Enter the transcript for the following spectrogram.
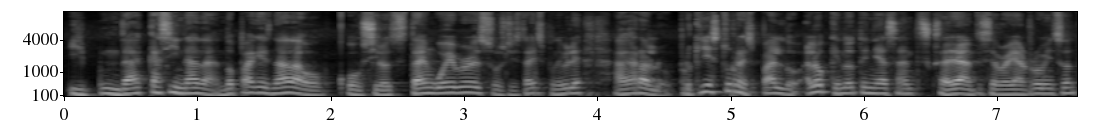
y da casi nada, no pagues nada o, si está en waivers o si está disponible, agárralo, porque ya es tu respaldo, algo que no tenías antes, que salía antes de Brian Robinson,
